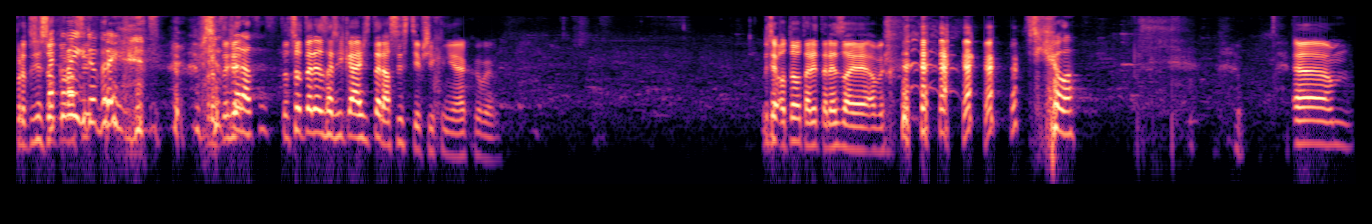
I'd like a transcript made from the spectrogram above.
Protože jsou Takových rasi... dobrých věcí. Protože to, co Tereza říká, je, že jste rasisti všichni. Jakoby. Protože o toho tady Tereza je, aby... Říkala. um,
